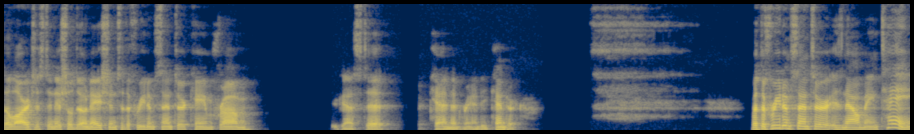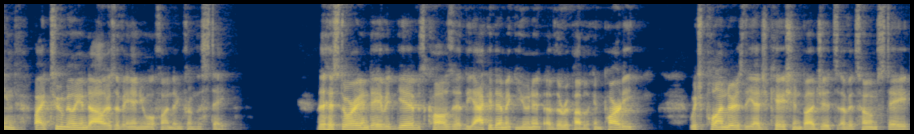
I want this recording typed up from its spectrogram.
the largest initial donation to the Freedom Center came from, you guessed it, Ken and Randy Kendrick. But the Freedom Center is now maintained by $2 million of annual funding from the state. The historian David Gibbs calls it the academic unit of the Republican Party, which plunders the education budgets of its home state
